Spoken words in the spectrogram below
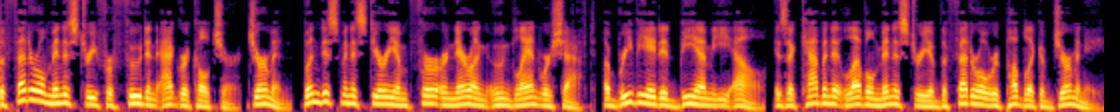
The Federal Ministry for Food and Agriculture German, Bundesministerium für Ernährung und Landwirtschaft, abbreviated BMEL, is a cabinet-level ministry of the Federal Republic of Germany.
